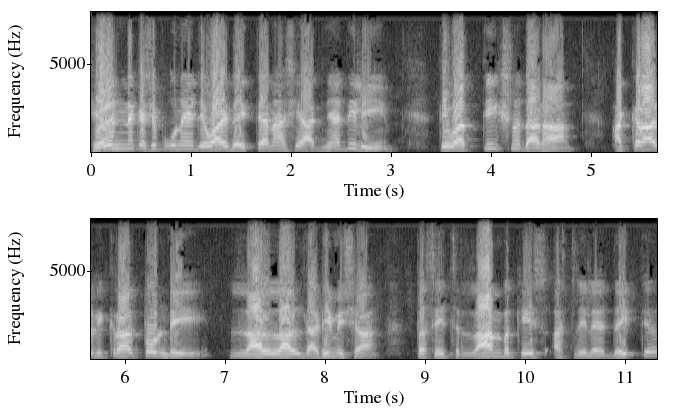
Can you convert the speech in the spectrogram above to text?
हिरण्यकशिपूने जेव्हा दैत्यांना अशी आज्ञा दिली तेव्हा तीक्ष्ण दाढा अकराळ विक्राळ तोंडे लाल लाल दाढी मिशा तसेच लांब केस असलेले दैत्य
